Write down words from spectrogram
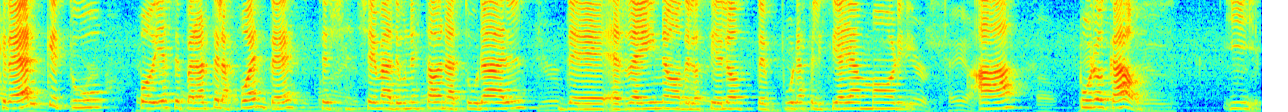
creer que tú podías separarte la fuente te lleva de un estado natural del reino de los cielos de pura felicidad y amor a puro caos. Y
